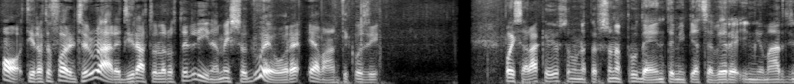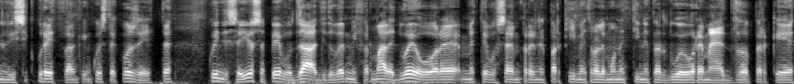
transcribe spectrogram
ho tirato fuori il cellulare, girato la rotellina, messo due ore e avanti così. Poi sarà che io sono una persona prudente, mi piace avere il mio margine di sicurezza anche in queste cosette, quindi se io sapevo già di dovermi fermare due ore, mettevo sempre nel parchimetro le monetine per due ore e mezzo, perché,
